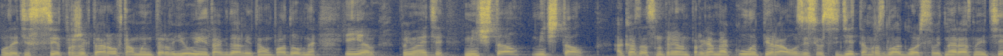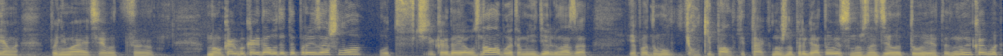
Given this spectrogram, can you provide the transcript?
вот эти свет прожекторов, там интервью и так далее и тому подобное. И я, понимаете, мечтал, мечтал оказаться, например, на программе «Акула пера», вот здесь вот сидеть там, разглагольствовать на разные темы, понимаете, вот. э. Но как бы когда вот это произошло, вот когда я узнал об этом неделю назад, я подумал, елки-палки, так, нужно приготовиться, нужно сделать то и это. Ну и как бы,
